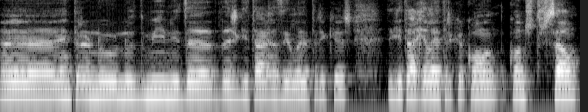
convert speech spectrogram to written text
uh, entra no, no domínio da, das guitarras elétricas, a guitarra elétrica com, com distorção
